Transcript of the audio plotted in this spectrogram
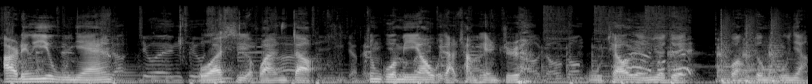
二零一五年，我喜欢的中国民谣五大唱片之五条人乐队《广东姑娘》。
